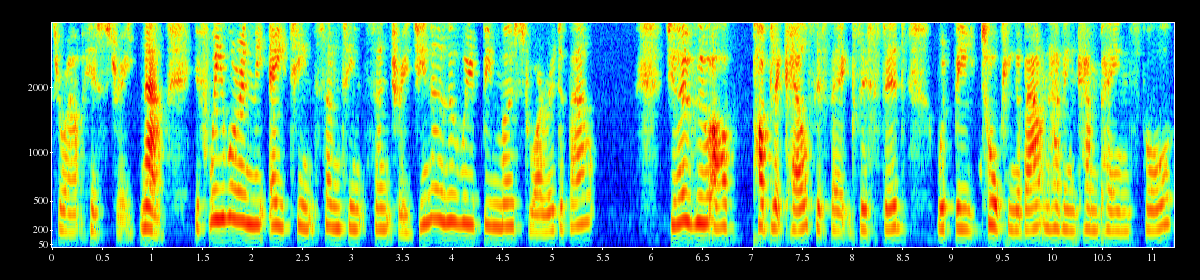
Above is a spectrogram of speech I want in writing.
throughout history. Now, if we were in the 18th, 17th century, do you know who we'd be most worried about? Do you know who our public health, if they existed, would be talking about and having campaigns for?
